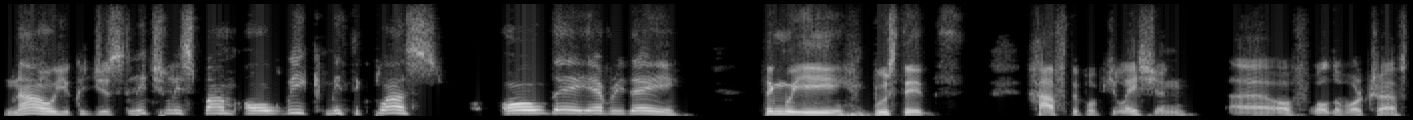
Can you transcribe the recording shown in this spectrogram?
Now you could just literally spam all week Mythic Plus all day, every day. I think we boosted half the population uh, of World of Warcraft,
